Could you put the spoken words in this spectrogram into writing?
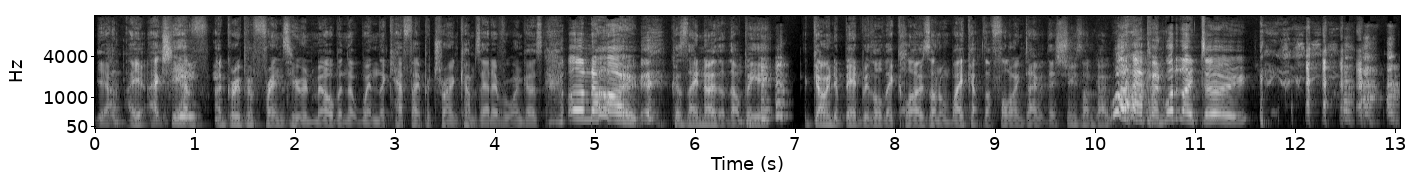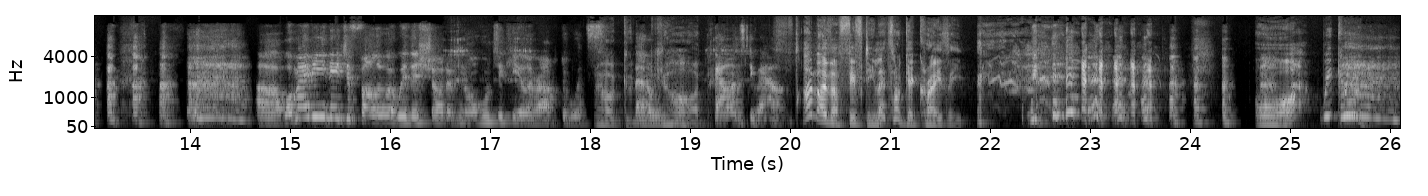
yeah. I actually have a group of friends here in Melbourne that when the Cafe Patron comes out, everyone goes, "Oh no!" because they know that they'll be going to bed with all their clothes on and wake up the following day with their shoes on, going, "What happened? What did I do?" Uh, well, maybe you need to follow it with a shot of normal tequila afterwards. Oh, good That'll- God! Balance you out. I'm over 50. Let's not get crazy. or we could.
